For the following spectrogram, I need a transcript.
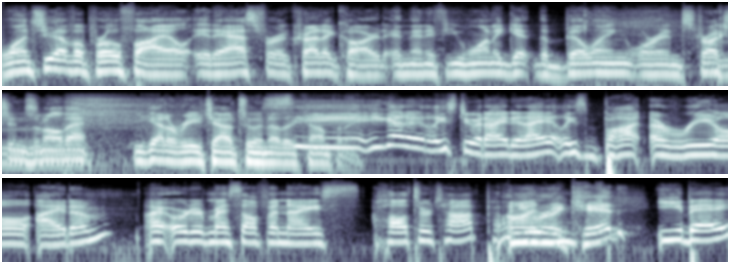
Once you have a profile, it asks for a credit card and then if you want to get the billing or instructions and all that, mm. you got to reach out to another See, company. you got to at least do what I did. I at least bought a real item. I ordered myself a nice halter top When on you were a kid? eBay.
